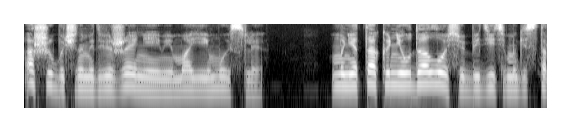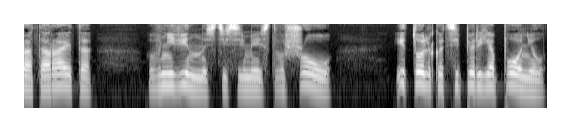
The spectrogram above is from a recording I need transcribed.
ошибочными движениями моей мысли. Мне так и не удалось убедить магистрата Райта в невинности семейства Шоу, и только теперь я понял,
